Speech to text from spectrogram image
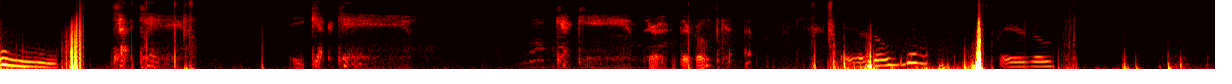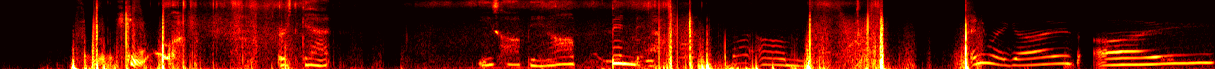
Ooh. There goes the cat. There goes the cat. There goes. There's the cat. He's hopping up and down. But um. Anyway, guys, I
